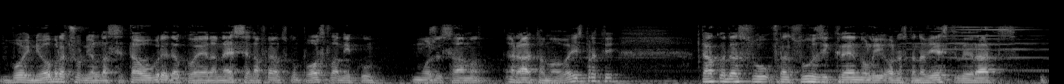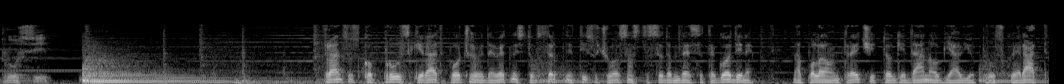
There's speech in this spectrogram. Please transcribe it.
vojni obračun, jer da se ta uvreda koja je nanesena francuskom poslaniku može samo ratom ovo isprati. Tako da su Francuzi krenuli, odnosno navijestili rat u Prusiji. Francusko-pruski rat počeo je 19. srpnja 1870. godine. Napoleon III. tog je dana objavio Pruskoj rat.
